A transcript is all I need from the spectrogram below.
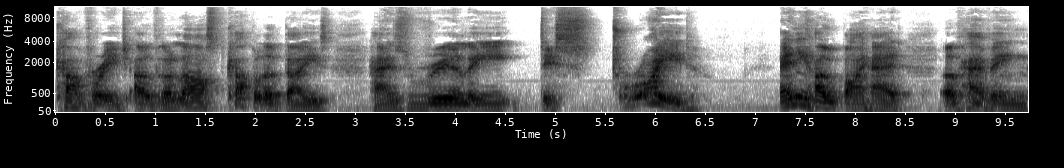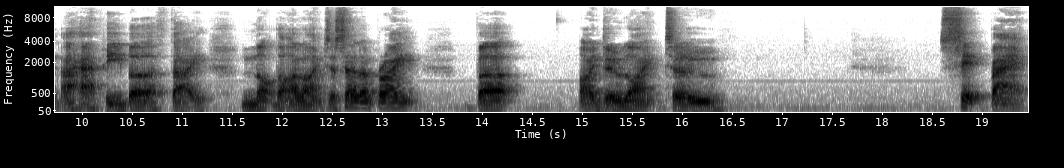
coverage over the last couple of days has really destroyed any hope I had of having a happy birthday. Not that I like to celebrate, but I do like to sit back,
